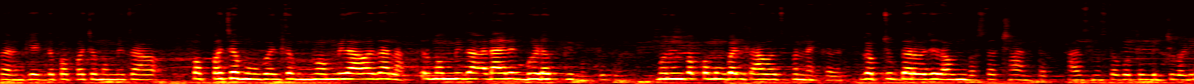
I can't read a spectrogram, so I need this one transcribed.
कारण की एकदा पप्पाच्या मम्मीचा पप्पाच्या मोबाईलचा मम्मीला आवाज आला तर मम्मीचा डायरेक्ट भडकती मग तिथून. म्हणून पप्पा मोबाईलचा आवाज पण नाही करत. गपचूप दरवाजे लावून बसतात शांत. आज मस्त कोथिंबीरची वडी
